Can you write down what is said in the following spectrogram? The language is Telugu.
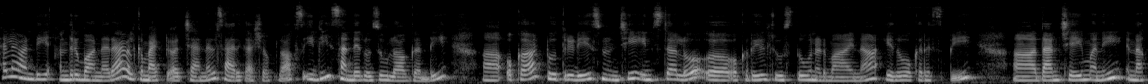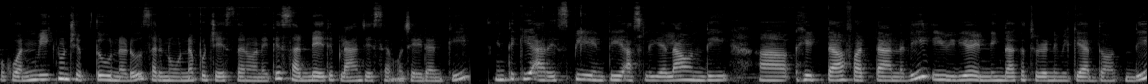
హలో అండి అందరూ బాగున్నారా? Welcome back to our channel Sarika show blogs. ఇది సండే రోజు వ్లాగ్ అండి. ఒక టూ త్రీ డేస్ నుంచి ఇన్స్టాలో ఒక రీల్ చూస్తూ ఉన్నాడు మా ఆయన ఏదో ఒక రెసిపీ. దాన్ని చేయమని నాకు ఒక వన్ వీక్ నుండి చెప్తూ ఉన్నాడు. సరే నువ్వు ఉన్నప్పుడు చేస్తాను అని అయితే సండే అయితే ప్లాన్ చేసాము చేయడానికి. ఇంతకీ ఆ రెసిపీ ఏంటి? అసలు ఎలా ఉంది? హిట్టా ఫట్టా అన్నది ఈ వీడియో ఎండింగ్ దాకా చూడండి మీకే అర్థమవుతుంది.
